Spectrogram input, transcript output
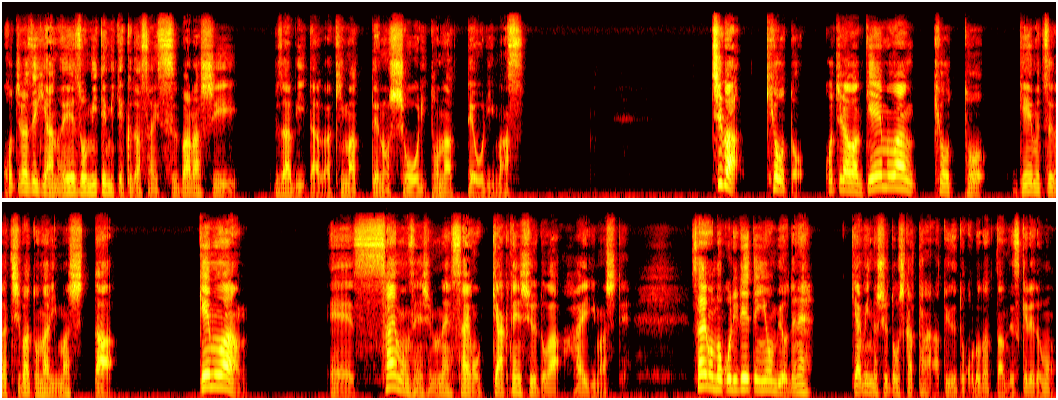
こちらぜひあの映像を見てみてください。素晴らしいブザービーターが決まっての勝利となっております。千葉京都。こちらはゲーム1京都。ゲーム2が千葉となりました。ゲーム1、えー、サイモン選手のね、最後逆転シュートが入りまして、最後残り0.4秒でね、ギャビンのシュート惜しかったなというところだったんですけれども、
